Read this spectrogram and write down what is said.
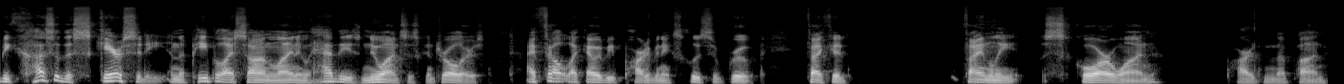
because of the scarcity and the people I saw online who had these nuances controllers, I felt like I would be part of an exclusive group if I could finally score one, pardon the pun,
